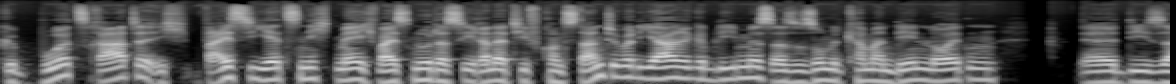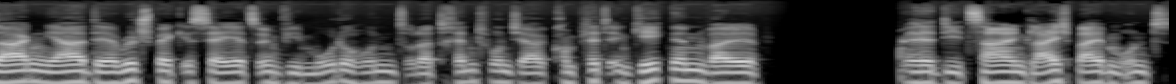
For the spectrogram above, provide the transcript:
Geburtsrate. Ich weiß sie jetzt nicht mehr. Ich weiß nur, dass sie relativ konstant über die Jahre geblieben ist. Also somit kann man den Leuten äh, die sagen, ja, der Ridgeback ist ja jetzt irgendwie Modehund oder Trendhund ja komplett entgegnen, weil äh, die Zahlen gleich bleiben und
